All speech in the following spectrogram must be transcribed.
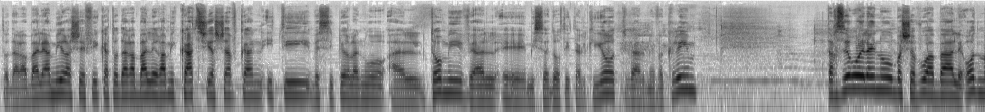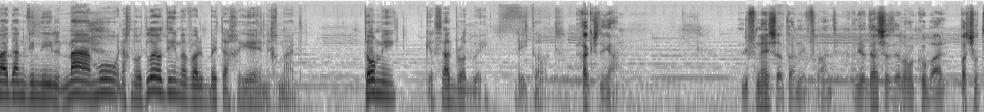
תודה רבה לאמירה שהפיקה, תודה רבה לרמי כץ שישב כאן איתי וסיפר לנו על טומי ועל אה, מסעדות איטלקיות ועל מבקרים. תחזרו אלינו בשבוע הבא לעוד מעדן ויניל, מה, מו, אנחנו עוד לא יודעים, אבל בטח יהיה נחמד. טומי, גרסת ברודוויי, להתראות. רק שנייה. לפני שאתה נפרד, אני יודע שזה לא מקובל, פשוט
